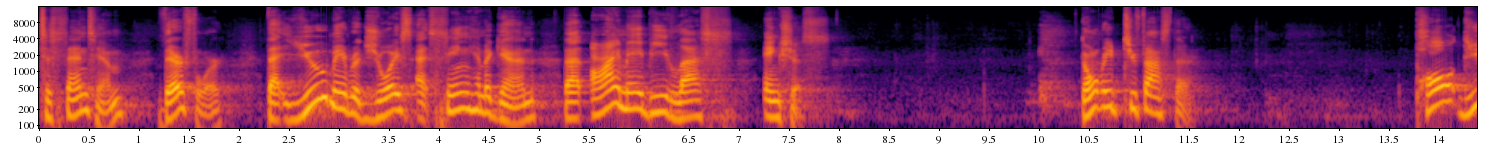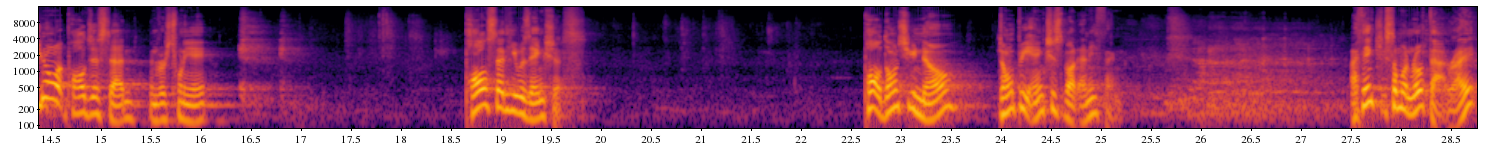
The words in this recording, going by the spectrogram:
to send him, therefore, that you may rejoice at seeing him again, that I may be less anxious. Don't read too fast there. Paul, do you know what Paul just said in verse 28? Paul said he was anxious. Paul, don't you know? Don't be anxious about anything. I think someone wrote that, right?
